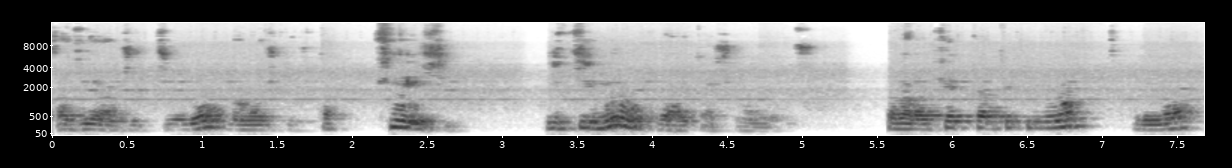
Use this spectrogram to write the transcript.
風や頭痛を治してきた経費、一部を加えた症状です。だから結果的には、これは、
